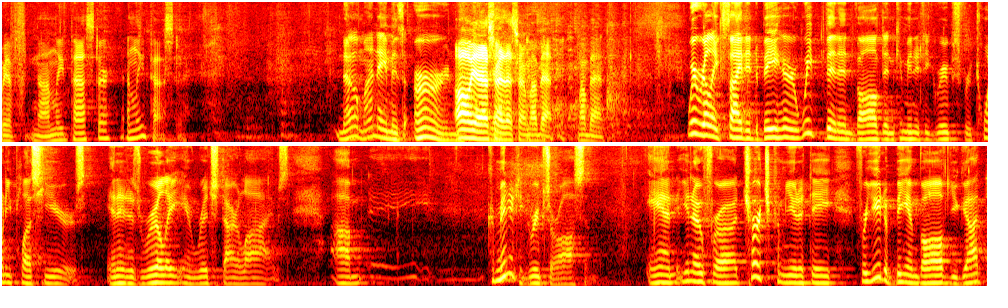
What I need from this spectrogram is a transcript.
we have non lead pastor and lead pastor. No, my name is Ern. Oh, yeah, that's right, that's right. My bad. My bad. We're really excited to be here. We've been involved in community groups for 20 plus years, and it has really enriched our lives. Um, community groups are awesome. And you know, for a church community, for you to be involved, you got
